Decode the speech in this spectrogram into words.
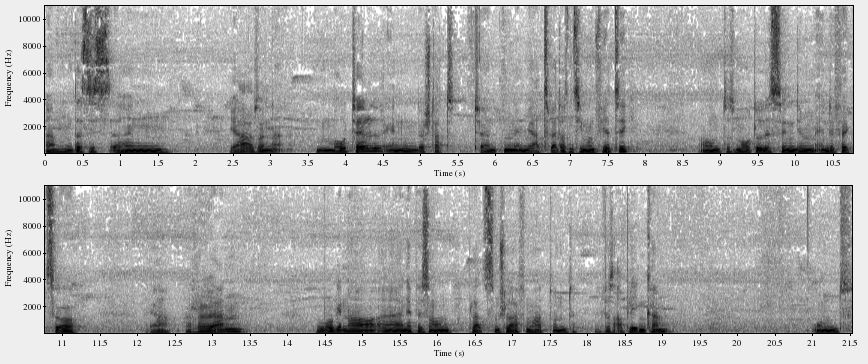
Ähm, das ist ein, ja, so ein Motel in der Stadt Turnton im Jahr 2047. Und das Motel, das sind im Endeffekt so ja, Röhren, wo genau äh, eine Person Platz zum Schlafen hat und etwas ablegen kann. Und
